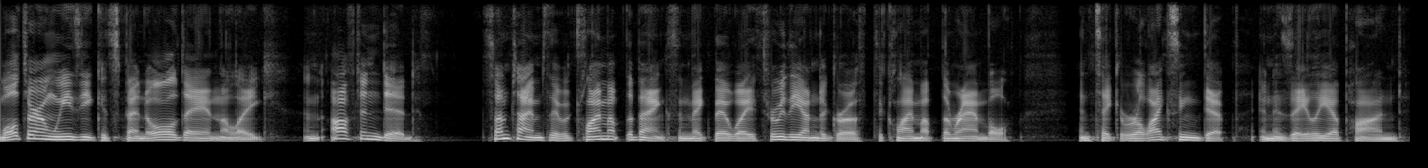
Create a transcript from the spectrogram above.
Walter and Wheezy could spend all day in the lake, and often did. Sometimes they would climb up the banks and make their way through the undergrowth to climb up the ramble and take a relaxing dip in Azalea Pond.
